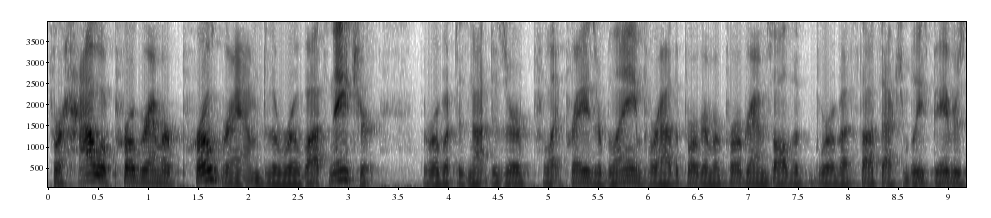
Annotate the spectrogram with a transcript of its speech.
for how a programmer programmed the robot's nature. The robot does not deserve praise or blame for how the programmer programs all the robot's thoughts, action, beliefs, behaviors,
